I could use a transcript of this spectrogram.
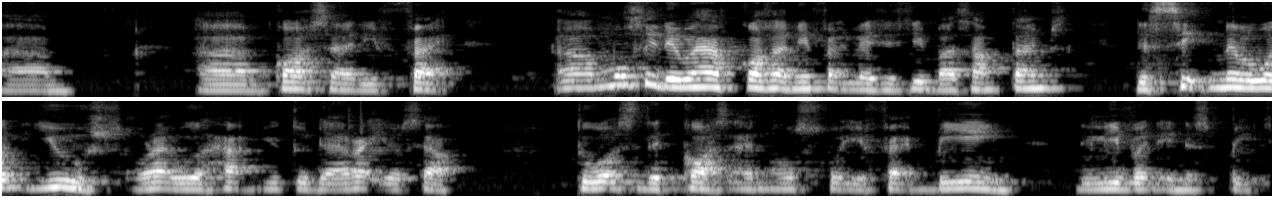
um, um, cause and effect. Uh, mostly they will have cause and effect relationship but sometimes the signal word used right will help you to direct yourself towards the cause and also effect being delivered in the speech.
